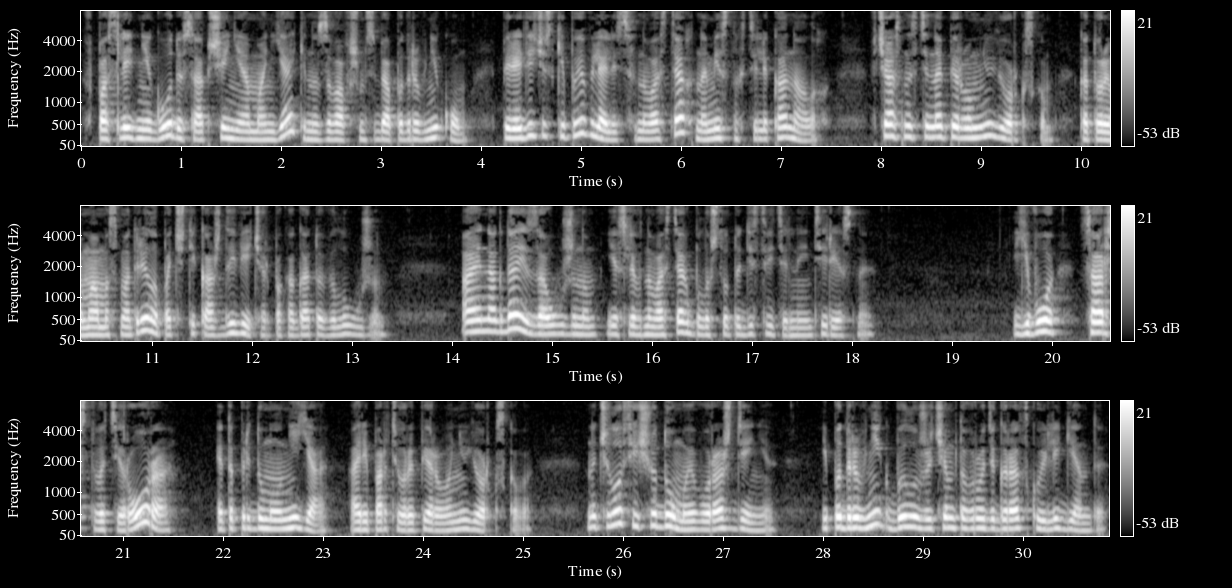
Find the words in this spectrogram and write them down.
В последние годы сообщения о маньяке, называвшем себя подрывником, периодически появлялись в новостях на местных телеканалах, в частности на Первом Нью-Йоркском, который мама смотрела почти каждый вечер, пока готовила ужин. А иногда и за ужином, если в новостях было что-то действительно интересное. Его «Царство террора» Это придумал не я, а репортеры Первого Нью-Йоркского. Началось еще до моего рождения, и подрывник был уже чем-то вроде городской легенды.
